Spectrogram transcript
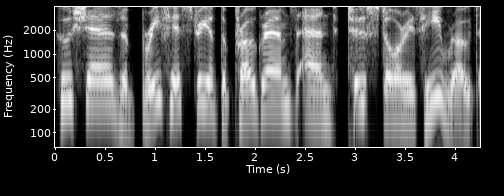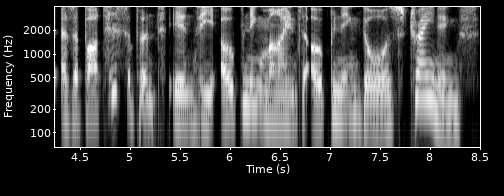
who shares a brief history of the programs and two stories he wrote as a participant in the Opening Minds, Opening Doors trainings.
